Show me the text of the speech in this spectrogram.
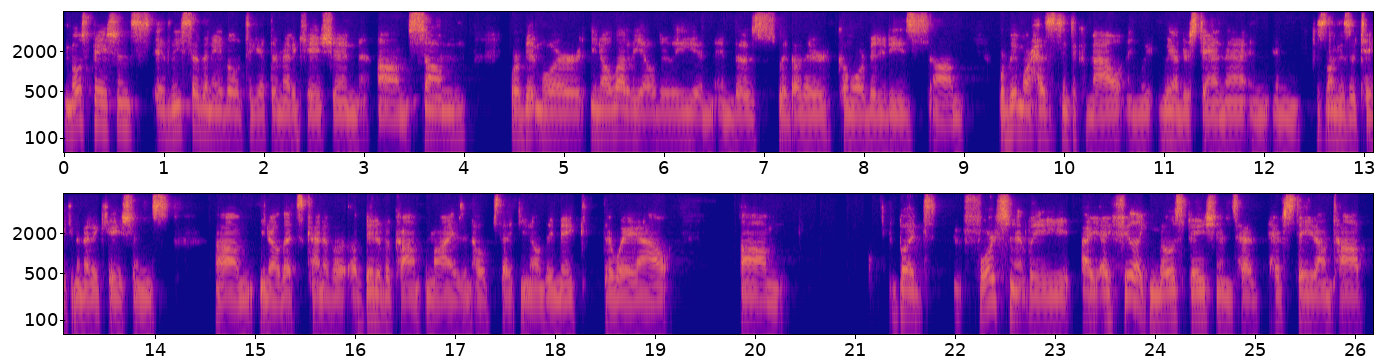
most patients at least have been able to get their medication. Um, some were a bit more, you know, a lot of the elderly and, and those with other comorbidities um, were a bit more hesitant to come out, and we, we understand that. And, and as long as they're taking the medications, um, you know, that's kind of a, a, bit of a compromise in hopes that you know they make their way out. Um, but fortunately, I, I feel like most patients have have stayed on top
